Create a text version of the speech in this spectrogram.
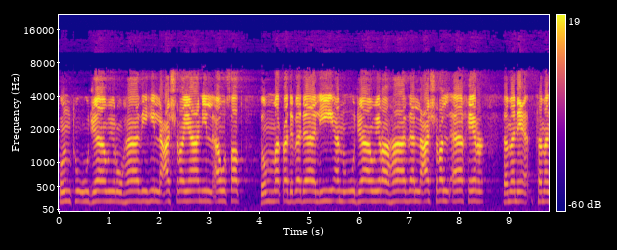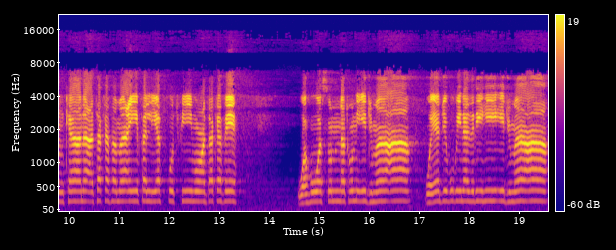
كنت أجاور هذه العشر يعني الأوسط ثم قد بدا لي أن أجاور هذا العشر الآخر فمن, فمن كان اعتكف معي فليثبت في معتكفه وهو سنة إجماعا ويجب بنذره إجماعا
